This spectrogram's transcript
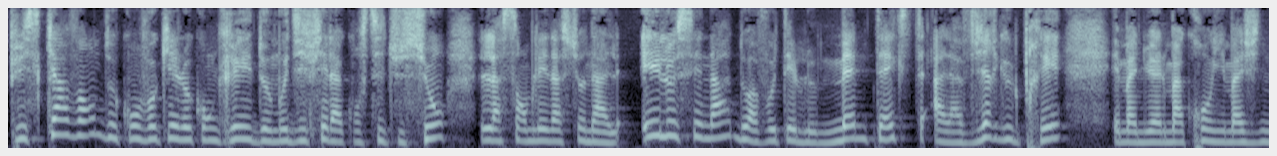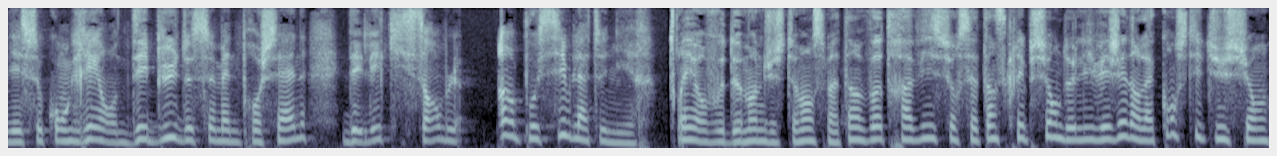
puisqu'avant de convoquer le Congrès et de modifier la Constitution, l'Assemblée nationale et le Sénat doivent voter le même texte à la virgule près. Emmanuel Macron imaginait ce congrès en début de semaine prochaine, délai qui semble impossible à tenir. Et on vous demande justement ce matin votre avis sur cette inscription de l'IVG dans la Constitution.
